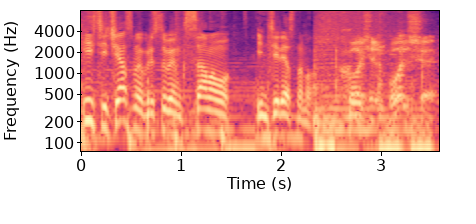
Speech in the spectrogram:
и сейчас мы приступим к самому интересному. Хочешь больше?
